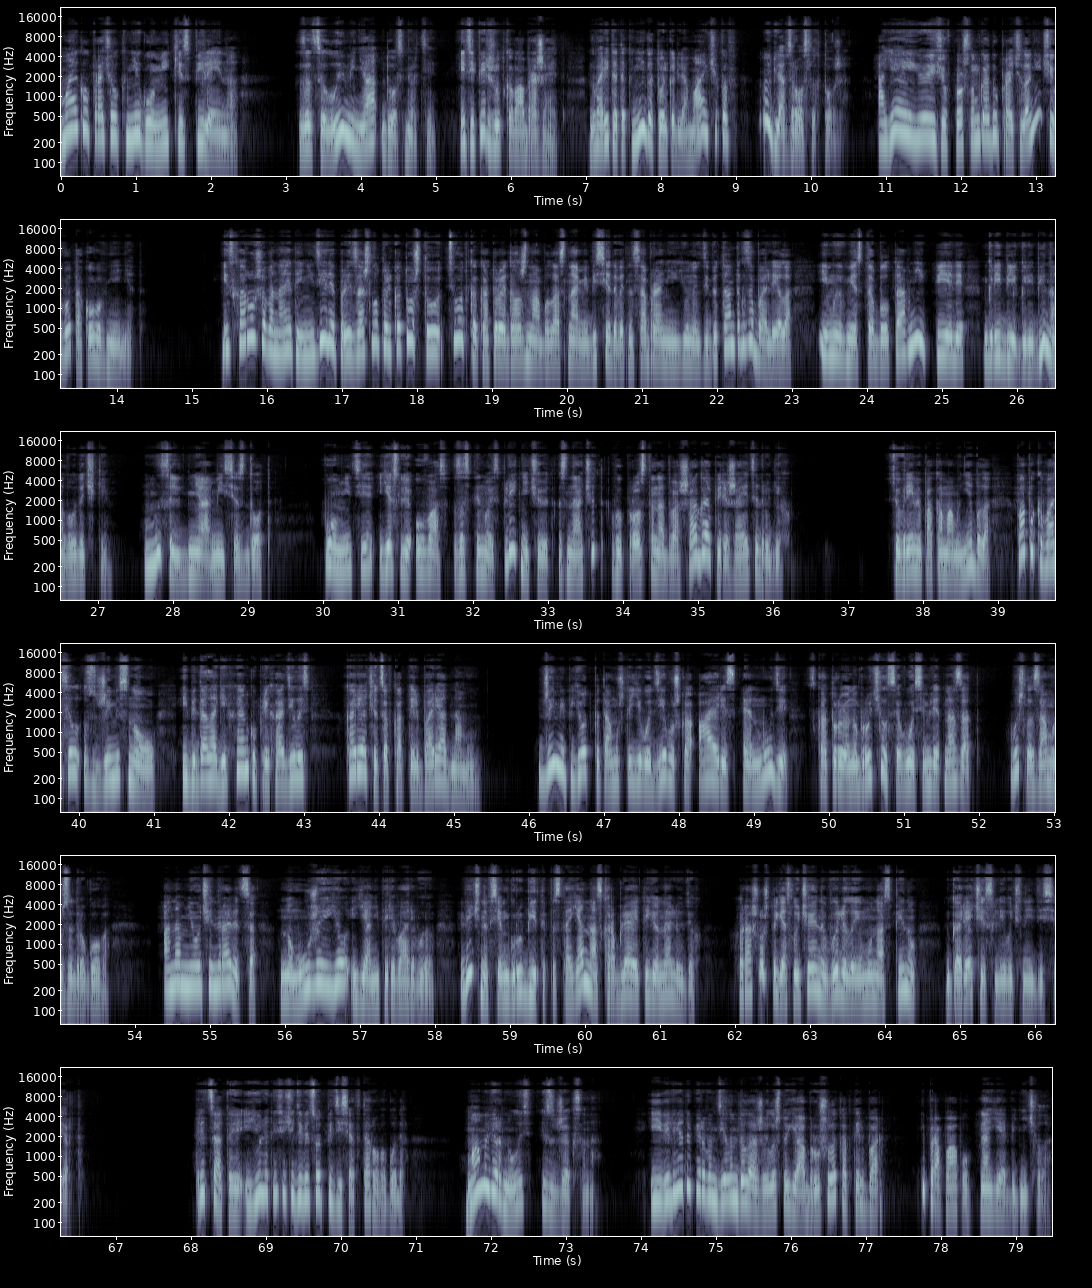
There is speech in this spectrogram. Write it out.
Майкл прочел книгу Микки Спилейна «Зацелуй меня до смерти» и теперь жутко воображает. Говорит, эта книга только для мальчиков, ну и для взрослых тоже. А я ее еще в прошлом году прочла, ничего такого в ней нет. Из хорошего на этой неделе произошло только то, что тетка, которая должна была с нами беседовать на собрании юных дебютанток, заболела, и мы вместо болтовни пели «Греби, греби на лодочке». Мысль дня, миссис Дот. Помните, если у вас за спиной сплетничают, значит, вы просто на два шага опережаете других. Все время, пока мамы не было, папа квасил с Джимми Сноу, и бедолаге Хэнку приходилось корячиться в коктейль-баре одному. Джимми пьет, потому что его девушка Айрис Энн Муди, с которой он обручился восемь лет назад, вышла замуж за другого. Она мне очень нравится, но мужа ее я не перевариваю. Вечно всем грубит и постоянно оскорбляет ее на людях. Хорошо, что я случайно вылила ему на спину горячий сливочный десерт. 30 июля 1952 года. Мама вернулась из Джексона. И Вильвета первым делом доложила, что я обрушила коктейль-бар. И про папу наябедничала.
